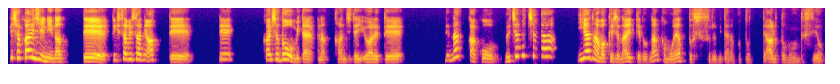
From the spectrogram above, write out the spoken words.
で、社会人になって、で久々に会って、で、会社どうみたいな感じで言われて、で、なんかこう、めちゃめちゃ嫌なわけじゃないけど、なんかもやっとするみたいなことってあると思うんですよ。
